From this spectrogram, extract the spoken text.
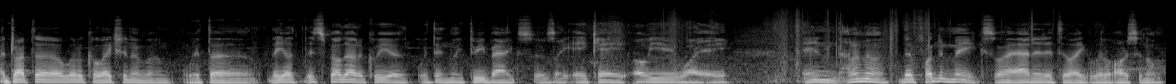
I dropped a little collection of them with uh, they they spelled out Akouya within like three bags. So it was like A K O U Y A, and I don't know, they're fun to make. So I added it to like little arsenal.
